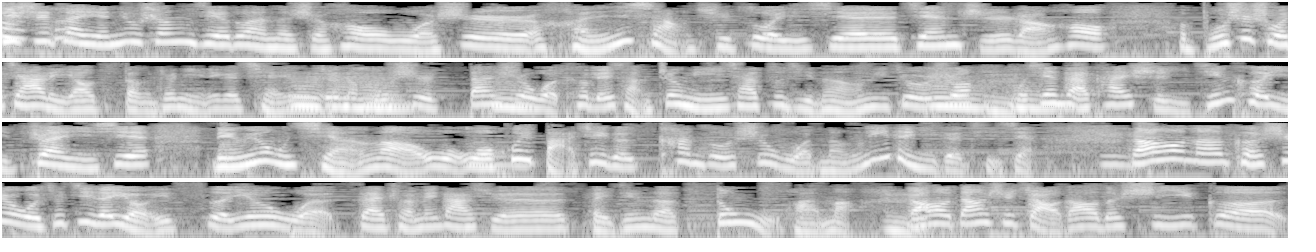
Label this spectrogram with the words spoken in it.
其实，在研究生阶段的时候，我是很想去做一些兼职，然后不是说家里要等着你那个钱用，真的不。不是，但是我特别想证明一下自己的能力，就是说，我现在开始已经可以赚一些零用钱了。我我会把这个看作是我能力的一个体现。然后呢，可是我就记得有一次，因为我在传媒大学北京的东五环嘛，然后当时找到的是一个，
